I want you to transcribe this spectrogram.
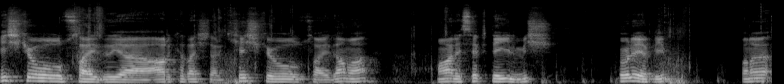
Keşke o olsaydı ya arkadaşlar. Keşke o olsaydı ama maalesef değilmiş. Şöyle yapayım. Bana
